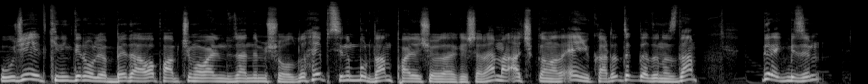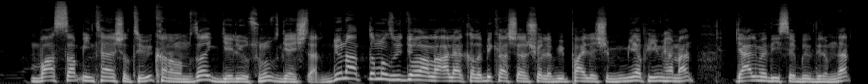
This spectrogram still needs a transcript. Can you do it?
UC etkinlikleri oluyor bedava PUBG Mobile'in düzenlemiş olduğu. Hepsini buradan paylaşıyoruz arkadaşlar. Hemen açıklamada en yukarıda tıkladığınızda direkt bizim WhatsApp International TV kanalımıza geliyorsunuz gençler. Dün attığımız videolarla alakalı birkaç tane şöyle bir paylaşım yapayım hemen. Gelmediyse bildirimler.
